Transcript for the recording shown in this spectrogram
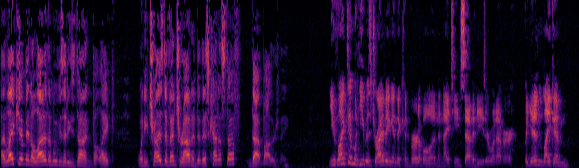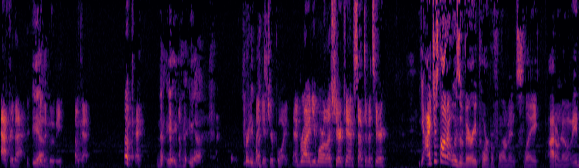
I like him in a lot of the movies that he's done, but like when he tries to venture out into this kind of stuff, that bothers me. You liked him when he was driving in the convertible in the 1970s or whatever, but you didn't like him after that Yeah. in the movie. Okay. Okay. No, yeah, yeah, pretty I get your point. And Brian, you more or less share Cam's sentiments here. Yeah, I just thought it was a very poor performance. Like, I don't know. It,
